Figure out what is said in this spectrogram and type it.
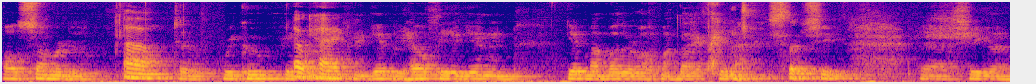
all summer to, Oh, to recoup. you know, Okay. And get me healthy again and get my mother off my back, you know. So she, yeah, she, uh,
